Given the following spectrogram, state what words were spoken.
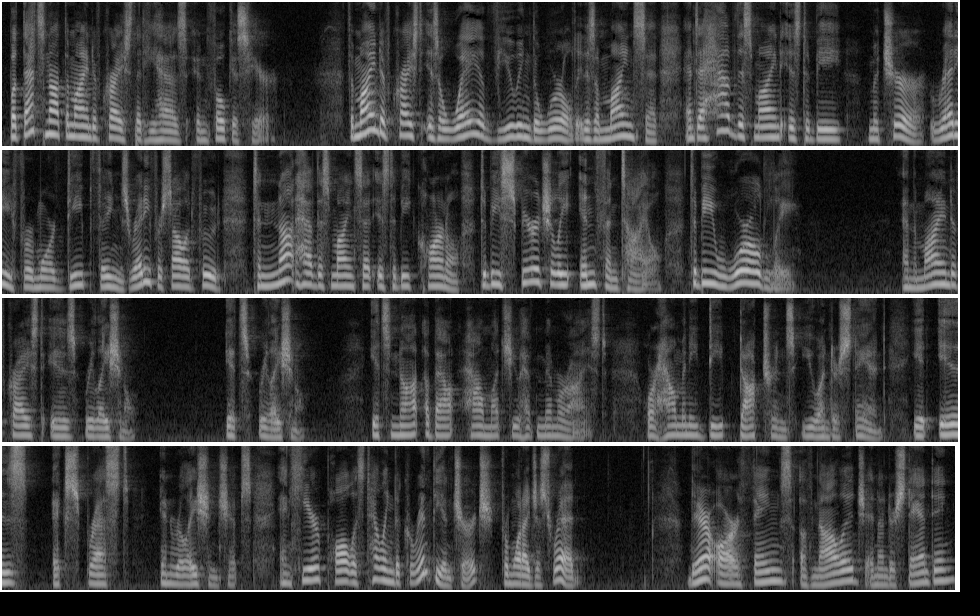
But that's not the mind of Christ that he has in focus here. The mind of Christ is a way of viewing the world, it is a mindset. And to have this mind is to be mature, ready for more deep things, ready for solid food. To not have this mindset is to be carnal, to be spiritually infantile, to be worldly. And the mind of Christ is relational. It's relational. It's not about how much you have memorized or how many deep doctrines you understand. It is expressed in relationships. And here Paul is telling the Corinthian church, from what I just read, there are things of knowledge and understanding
